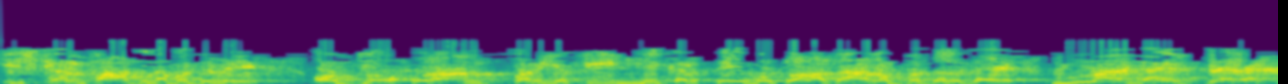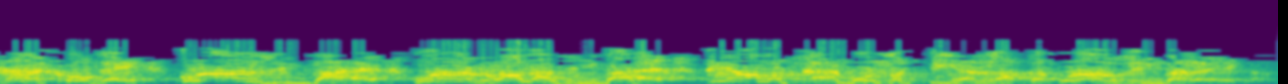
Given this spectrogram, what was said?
اس کے الفاظ نہ بدلے۔ اور جو قرآن پر یقین نہیں کرتے، وہ تو ہزاروں بدل گئے، مر گئے، بے خرک ہو گئے۔ قرآن زندہ ہے، قرآن والا زندہ ہے۔ قیامت قائم ہو سکتی ہے، اللہ کا قرآن زندہ رہے گا۔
